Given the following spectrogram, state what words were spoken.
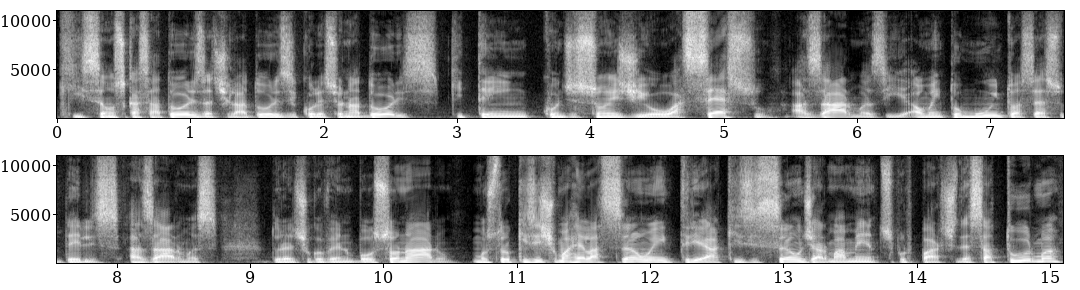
que são os caçadores, atiradores e colecionadores, que têm condições de ou acesso às armas e aumentou muito o acesso deles às armas durante o governo Bolsonaro, mostrou que existe uma relação entre a aquisição de armamentos por parte dessa turma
